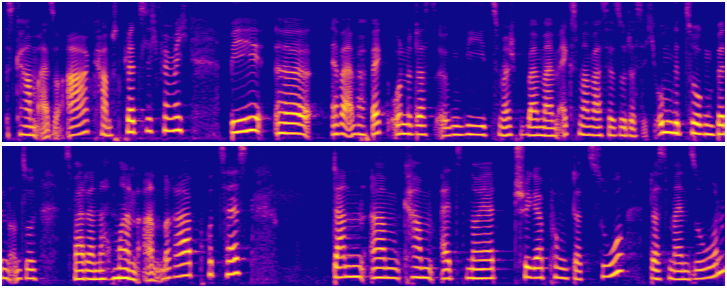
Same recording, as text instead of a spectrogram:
es kam also A, kam es plötzlich für mich. B, äh, er war einfach weg, ohne dass irgendwie, zum Beispiel bei meinem Ex-Mann war es ja so, dass ich umgezogen bin und so. Es war dann nochmal ein anderer Prozess. Dann ähm, kam als neuer Triggerpunkt dazu, dass mein Sohn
